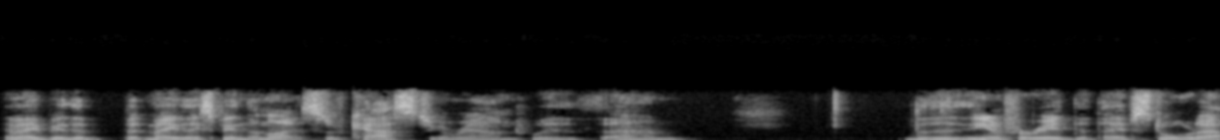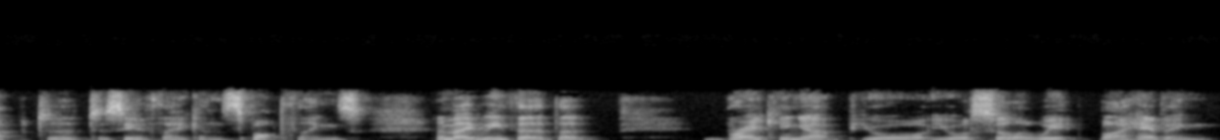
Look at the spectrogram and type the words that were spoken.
And maybe the but maybe they spend the night sort of casting around with um, the, the infrared that they've stored up to, to see if they can spot things. And maybe the, the breaking up your, your silhouette by having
